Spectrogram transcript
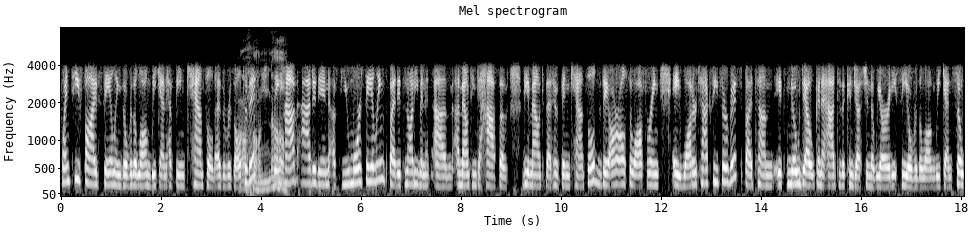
25 sailings over the long weekend have been canceled as a result oh, of it. No. They have added in a few more sailings, but it's not even um, amounting to half of the amount that have been canceled. They are also offering a water taxi service, but um, it's no doubt going to add to the congestion that we already see over the long weekend. So,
